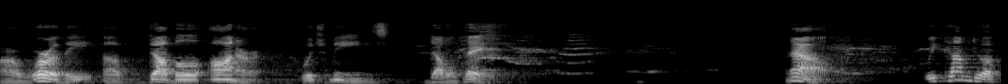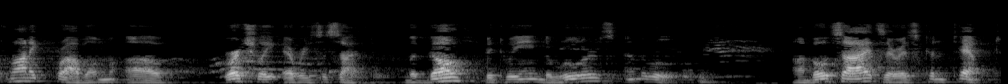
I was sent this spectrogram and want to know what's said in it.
are worthy of double honor, which means double pay. Now, we come to a chronic problem of virtually every society. The gulf between the rulers and the ruled. On both sides there is contempt.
